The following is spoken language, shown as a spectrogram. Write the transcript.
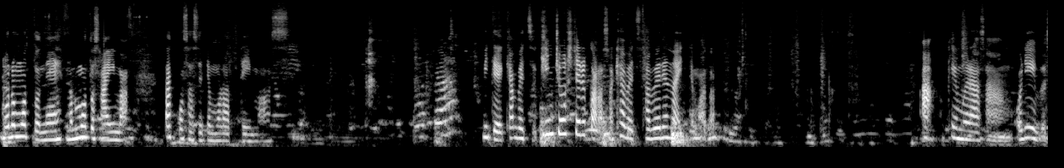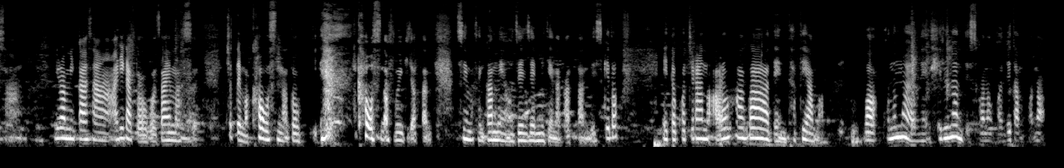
モルモットね、モルモットさん今、抱っこさせてもらっています。見て、キャベツ、緊張してるからさ、キャベツ食べれないってまだ。あ、ケムラさん、オリーブさん、ひろみかさん、ありがとうございます。ちょっと今カオスなドッキ、カオスな雰囲気だったんで、すいません、画面を全然見てなかったんですけど、えっ、と、こちらのアロハガーデン立山は、この前ね、昼なんですか？なんか出たのかな？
